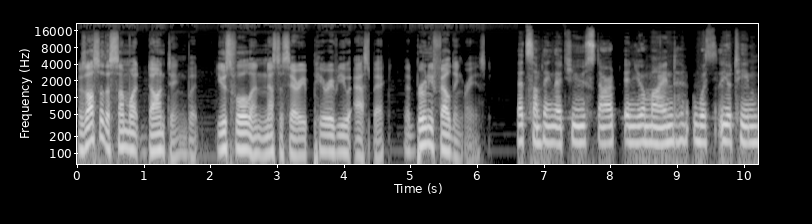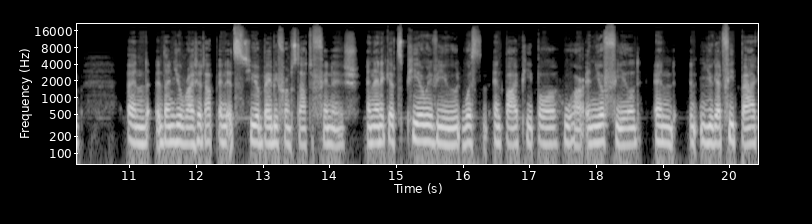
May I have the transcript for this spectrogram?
There's also the somewhat daunting but useful and necessary peer review aspect that Bruni Felding raised. That's something that you start in your mind with your team and then you write it up and it's your baby from start to finish. And then it gets peer reviewed with and by people who are in your field and you get feedback.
